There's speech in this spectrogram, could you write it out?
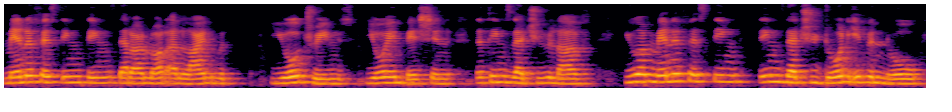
manifesting things that are not aligned with your dreams your ambition the things that you love. You are manifesting things that you don't even know.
